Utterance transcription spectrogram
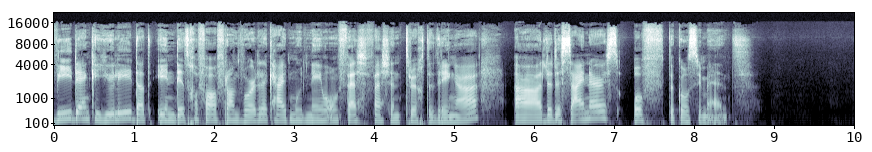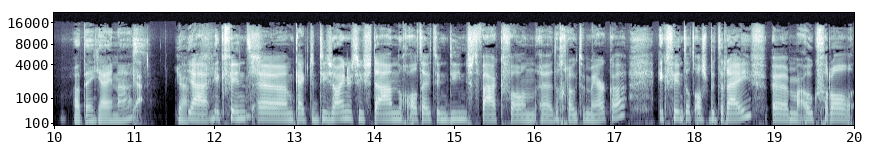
wie denken jullie dat in dit geval verantwoordelijkheid moet nemen om fast fashion terug te dringen? Uh, de designers of de consument? Wat denk jij naast? Ja. Ja. ja, ik vind, um, kijk, de designers die staan nog altijd in dienst vaak van uh, de grote merken. Ik vind dat als bedrijf, uh, maar ook vooral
